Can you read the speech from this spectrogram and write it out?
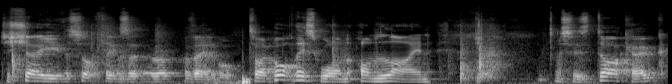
to show you the sort of things that are available. So I bought this one online. This is dark oak.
